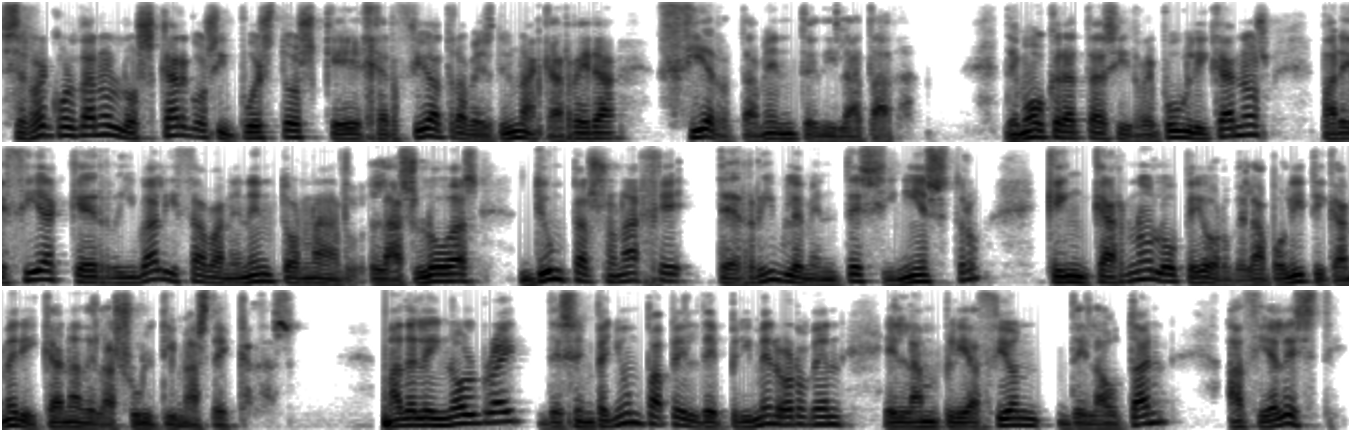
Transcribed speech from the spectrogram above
se recordaron los cargos y puestos que ejerció a través de una carrera ciertamente dilatada demócratas y republicanos, parecía que rivalizaban en entornar las loas de un personaje terriblemente siniestro que encarnó lo peor de la política americana de las últimas décadas. Madeleine Albright desempeñó un papel de primer orden en la ampliación de la OTAN hacia el este,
